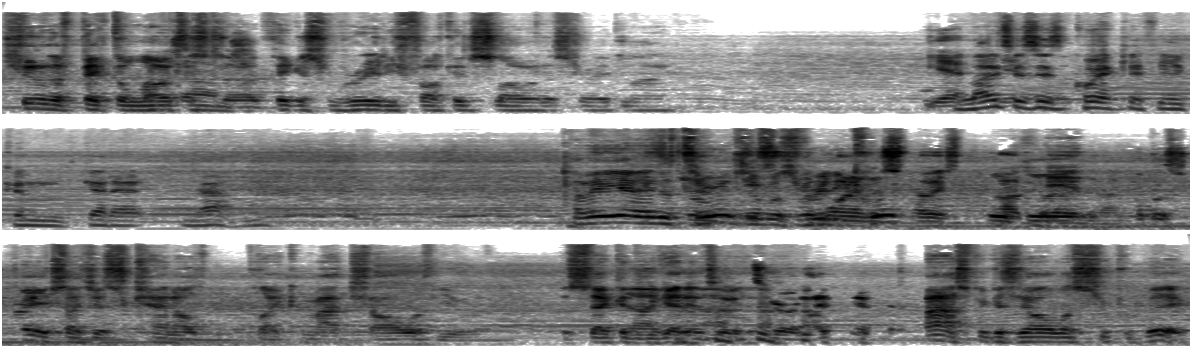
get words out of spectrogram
Shouldn't have picked the Lotus done. though. I think it's really fucking slow in a straight line. Yeah. Lotus is quick if you can get it round. I mean, yeah, in the Still- turns it was really one of the quick. But uh, though. on the straights, I just cannot like match all of you. The second No, you get no. into a turn, I can't get fast because y'all are super big.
